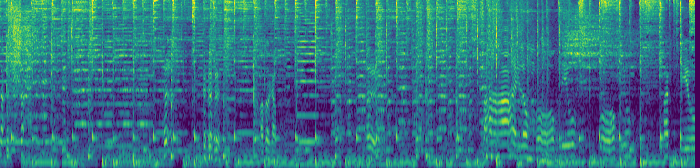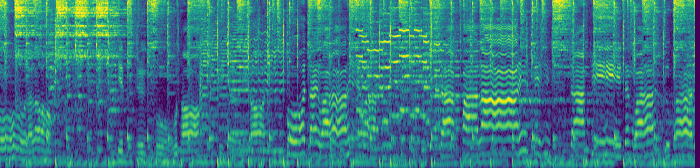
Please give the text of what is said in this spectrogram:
จ้ะจ้ะเฮ้ขอโทษครับ เออายลมโบกปลิวโบกปลิวพัดปิวละลองคิดถึงอู่ทองที่เคยนอนหัวใจไหวหวาจากป่าลายปีจากที่จังหวัดสุพรรณ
